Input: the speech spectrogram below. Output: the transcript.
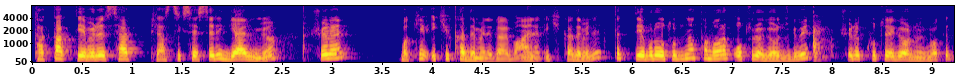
tak tak diye böyle sert plastik sesleri gelmiyor. Şöyle bakayım iki kademeli galiba. Aynen iki kademeli. Tık diye buraya oturduğunda tam olarak oturuyor gördüğünüz gibi. Şöyle kutuya gördüğünüz gibi bakın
